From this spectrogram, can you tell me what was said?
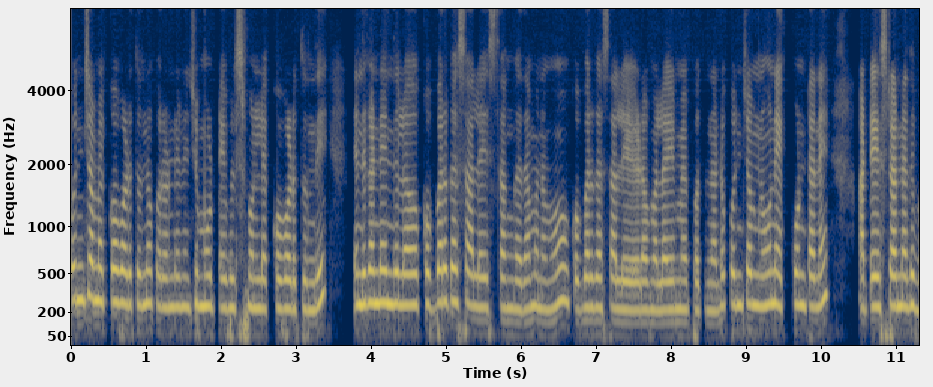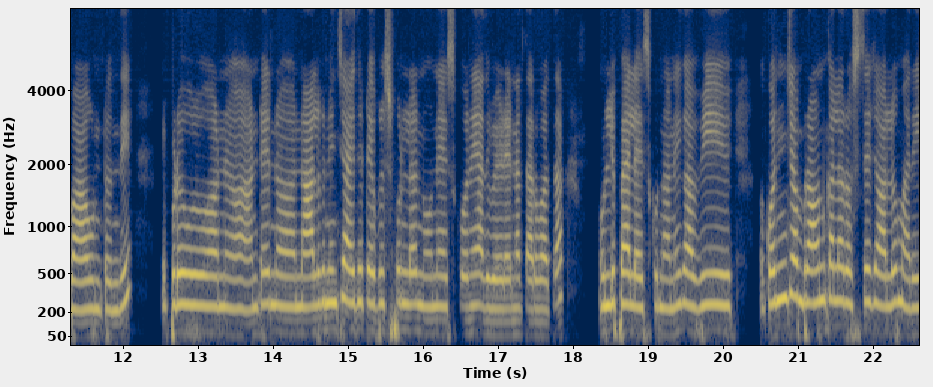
కొంచెం ఎక్కువ పడుతుంది ఒక రెండు నుంచి మూడు టేబుల్ స్పూన్లు ఎక్కువ పడుతుంది. ఎందుకంటే ఇందులో కొబ్బరి గసాలు వేస్తాం కదా మనము. కొబ్బరి గసాలు వేయడం వల్ల ఏమైపోతుందంటే కొంచెం నూనె ఎక్కువ ఉంటేనే ఆ టేస్ట్ అనేది బాగుంటుంది. ఇప్పుడు అంటే నాలుగు నుంచి ఐదు టేబుల్ స్పూన్ల నూనె వేసుకొని అది వేడైన తర్వాత ఉల్లిపాయలు వేసుకున్నాను. ఇక అవి కొంచెం బ్రౌన్ కలర్ వస్తే చాలు మరీ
